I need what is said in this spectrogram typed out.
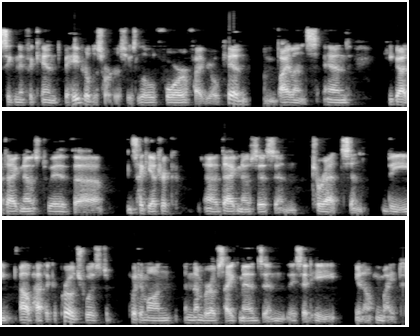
significant behavioral disorders. He was a little four or five year old kid, um, violence, and he got diagnosed with uh, psychiatric uh, diagnosis and Tourette's. And the allopathic approach was to put him on a number of psych meds, and they said he, you know, he might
